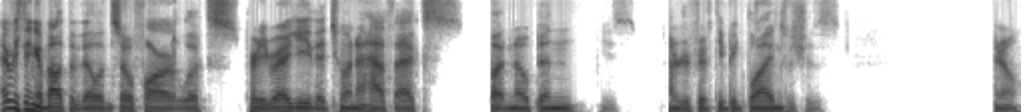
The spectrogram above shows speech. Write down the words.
everything about the villain so far looks pretty reggy. The two and a half X button open. He's 150 big blinds, which is, you know,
